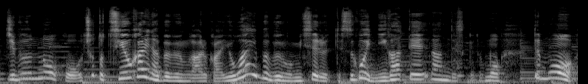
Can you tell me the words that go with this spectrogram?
自分のこう、ちょっと強がりな部分があるから、弱い部分を見せるってすごい苦手なんですけども、でも、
